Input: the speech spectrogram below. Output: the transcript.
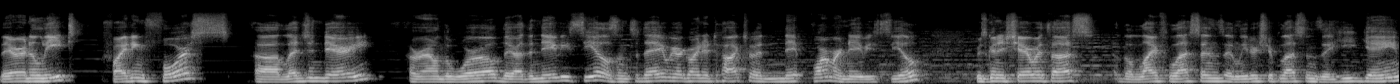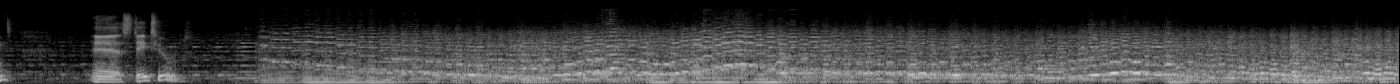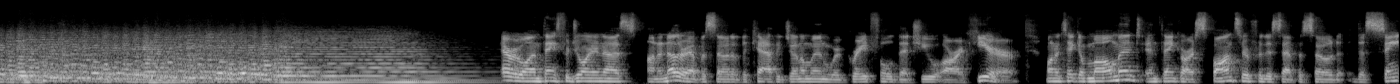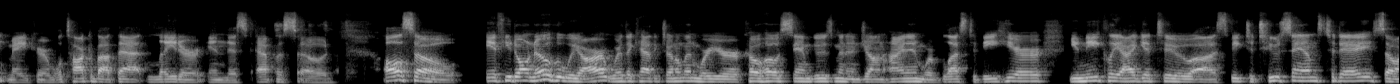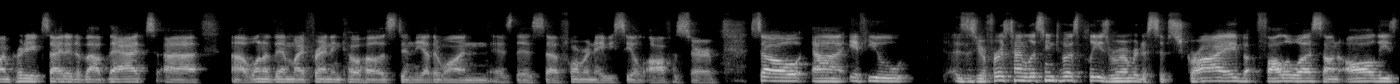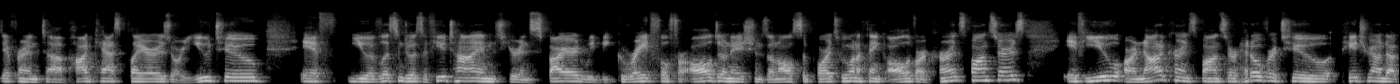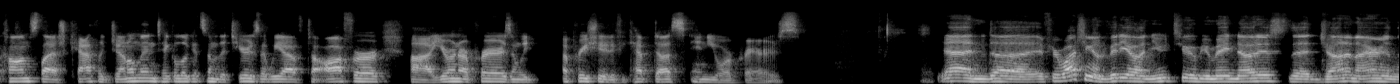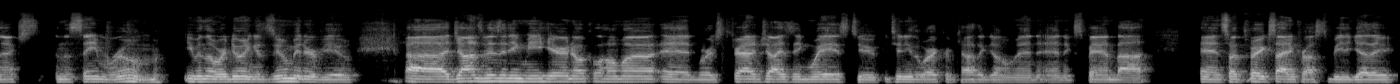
They are an elite fighting force, uh, legendary around the world. They are the Navy SEALs, and today we are going to talk to a na- former Navy SEAL who's going to share with us the life lessons and leadership lessons that he gained. Uh, stay tuned. Everyone. Thanks for joining us on another episode of The Catholic Gentleman. We're grateful that you are here. I want to take a moment and thank our sponsor for this episode, The Saintmaker. We'll talk about that later in this episode. Also, if you don't know who we are, we're the Catholic Gentlemen. We're your co-hosts, Sam Guzman and John Heinen. We're blessed to be here. Uniquely, I get to uh, speak to two Sams today, so I'm pretty excited about that. Uh, uh, one of them, my friend and co-host, and the other one is this uh, former Navy SEAL officer. So, uh, if you is this your first time listening to us, please remember to subscribe, follow us on all these different uh, podcast players or YouTube. If you have listened to us a few times, you're inspired, we'd be grateful for all donations and all supports. We want to thank all of our current sponsors. If you are not a current sponsor, head over to patreon.com slash Catholic Gentleman. Take a look at some of the tiers that we have to offer. Uh, you're in our prayers, and we'd appreciate it if you kept us in your prayers. Yeah, and uh, if you're watching on video on YouTube, you may notice that John and I are in the in the same room, even though we're doing a Zoom interview. Uh, John's visiting me here in Oklahoma, and we're strategizing ways to continue the work of Catholic Gentlemen and expand that. And so it's very exciting for us to be together.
